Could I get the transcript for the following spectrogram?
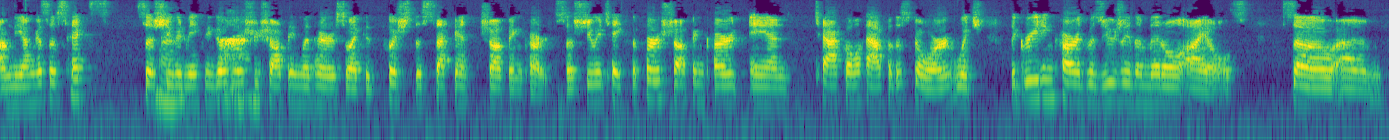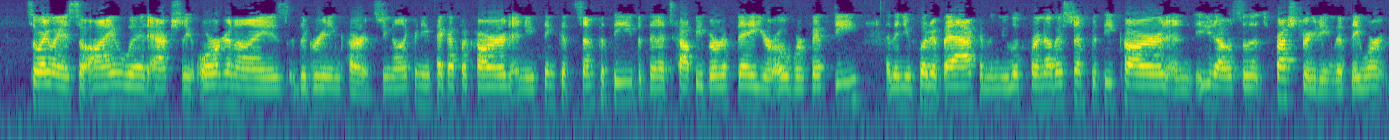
I'm the youngest of six. So she would make me go grocery shopping with her so I could push the second shopping cart. So she would take the first shopping cart and tackle half of the store, which the greeting cards was usually the middle aisles. So, um, so anyway, so I would actually organize the greeting cards. You know, like when you pick up a card and you think it's sympathy, but then it's happy birthday, you're over 50, and then you put it back and then you look for another sympathy card and, you know, so it's frustrating that they weren't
